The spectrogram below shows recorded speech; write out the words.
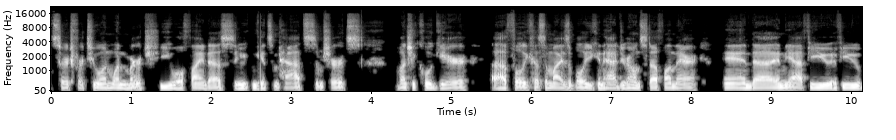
search for two on one merch, you will find us. So you can get some hats, some shirts, a bunch of cool gear, uh, fully customizable. You can add your own stuff on there. And uh, and yeah, if you if you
